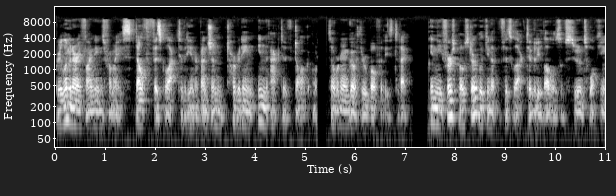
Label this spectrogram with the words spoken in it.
preliminary findings from a stealth physical activity intervention targeting inactive dog owners. So we're going to go through both of these today. In the first poster, looking at the physical activity levels of students walking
